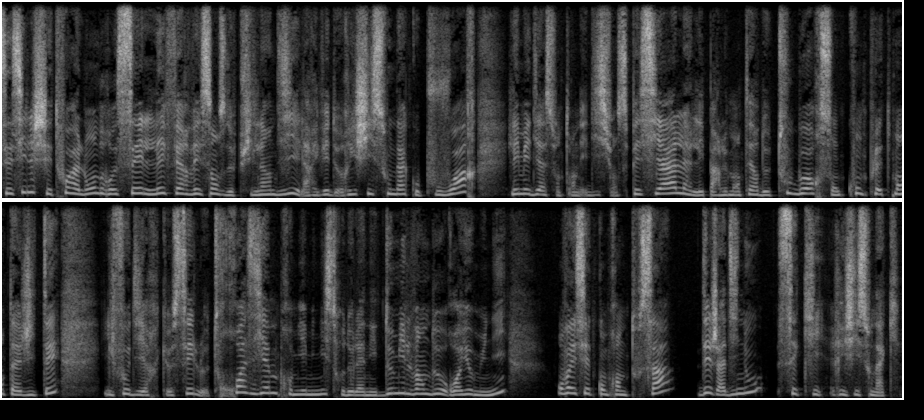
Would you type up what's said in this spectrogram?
Cécile, chez toi à Londres, c'est l'effervescence depuis lundi et l'arrivée de Rishi Sunak au pouvoir. Les médias sont en édition spéciale, les parlementaires de tous bords sont complètement agités. Il faut dire que c'est le troisième Premier ministre de l'année 2022 au Royaume-Uni. On va essayer de comprendre tout ça. Déjà, dis-nous, c'est qui Rishi Sunak?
